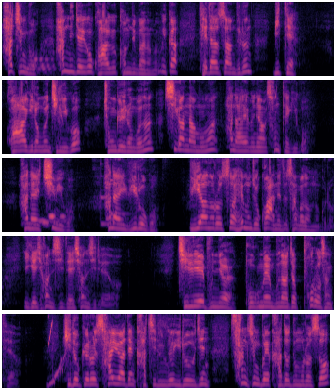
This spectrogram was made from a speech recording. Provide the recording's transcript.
하층부, 합리적이고 과학을 검증하는 거. 그러니까 대다수 사람들은 밑에 과학 이런 건 진리고 종교 이런 거는 시간 남으면 하나의 그냥 선택이고 하나의 취미고 하나의 위로고 위안으로서 해면 좋고 안 해도 상관없는 거로 이게 현 시대의 현실이에요. 진리의 분열, 복음의 문화적 포로 상태예요. 기독교를 사유화된 가치들로 이루어진 상층부에 가둬둠으로써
